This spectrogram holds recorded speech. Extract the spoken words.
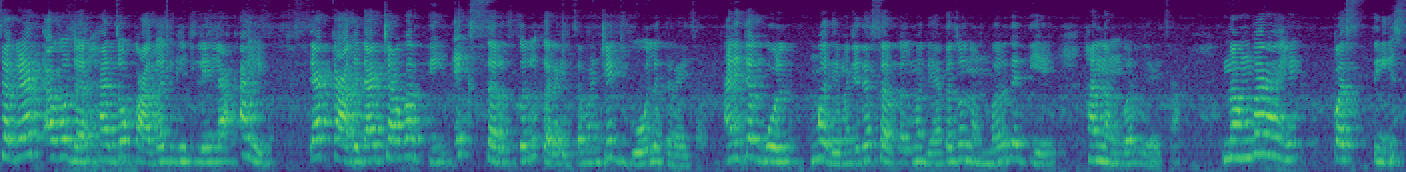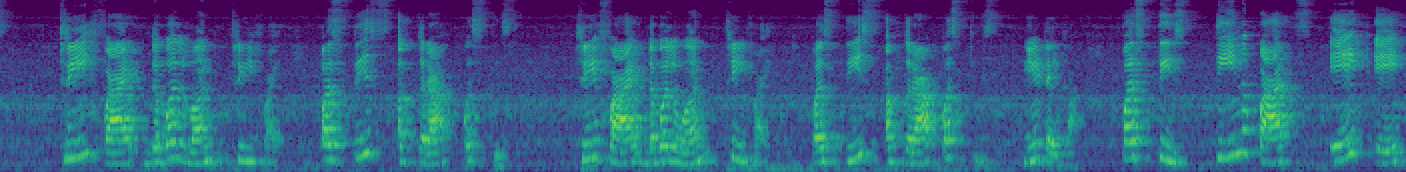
सगळ्यात अगोदर हा जो कागद घेतलेला आहे त्या कागदाच्या वरती एक सर्कल करायचं म्हणजे गोल करायचा. आणि त्या गोलमध्ये म्हणजे त्या सर्कलमध्ये आता जो नंबर देते हा नंबर द्यायचा. नंबर आहे पस्तीस three five double one three five पस्तीस अकरा पस्तीस. Three five double one three five पस्तीस अकरा पस्तीस. नीट आहे का? पस्तीस तीन पाच एक एक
